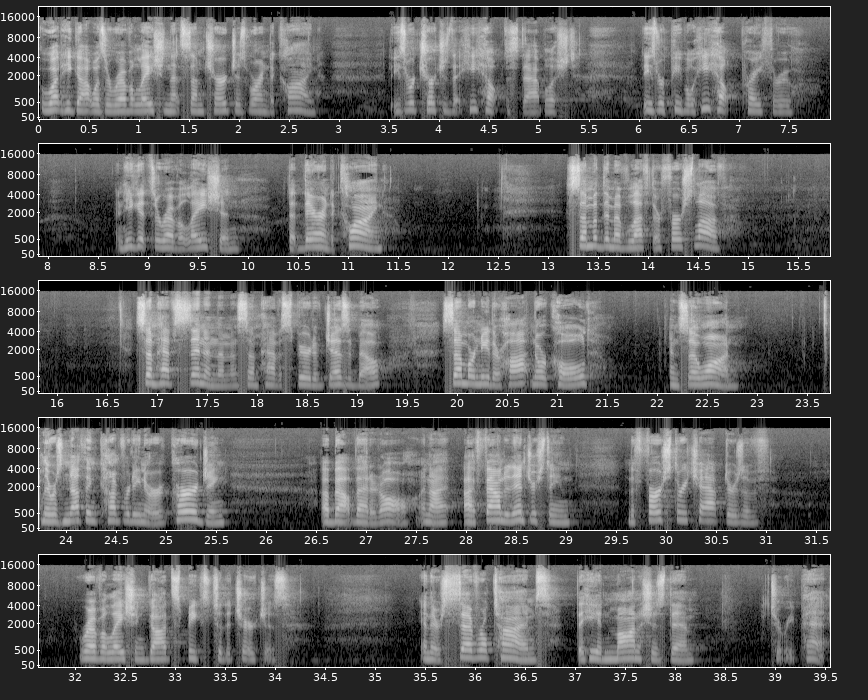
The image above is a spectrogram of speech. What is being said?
What he got was a revelation that some churches were in decline. These were churches that he helped establish. These were people he helped pray through. And he gets a revelation that they're in decline. Some of them have left their first love. Some have sin in them, and some have a spirit of Jezebel. Some were neither hot nor cold, and so on. There was nothing comforting or encouraging about that at all. And I, I found it interesting. The first three chapters of Revelation, God speaks to the churches. And there's several times that he admonishes them to repent.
